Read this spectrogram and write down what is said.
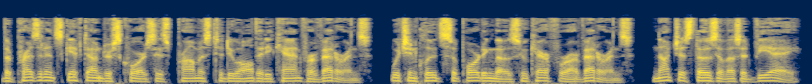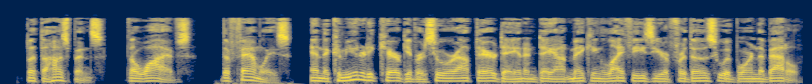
The president's gift underscores his promise to do all that he can for veterans, which includes supporting those who care for our veterans, not just those of us at VA, but the husbands, the wives, the families, and the community caregivers who are out there day in and day out making life easier for those who have borne the battle.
